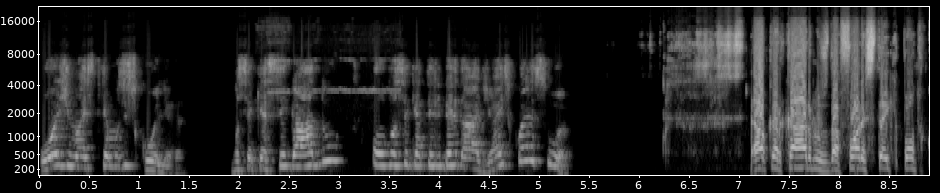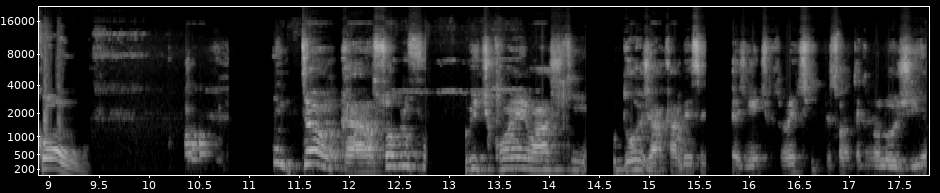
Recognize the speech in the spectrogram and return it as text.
hoje nós temos escolha. Você quer ser gado ou você quer ter liberdade? A escolha é sua. Elker Carlos, da Forestake.com. Então, cara, sobre o Bitcoin, eu acho que mudou já a cabeça de muita gente, principalmente o pessoal da tecnologia,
